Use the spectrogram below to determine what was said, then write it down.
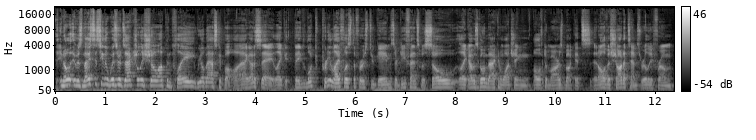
you know, it was nice to see the Wizards actually show up and play real basketball. I gotta say, like they looked pretty lifeless the first two games. Their defense was so like I was going back and watching all of Demar's buckets and all of his shot attempts really from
